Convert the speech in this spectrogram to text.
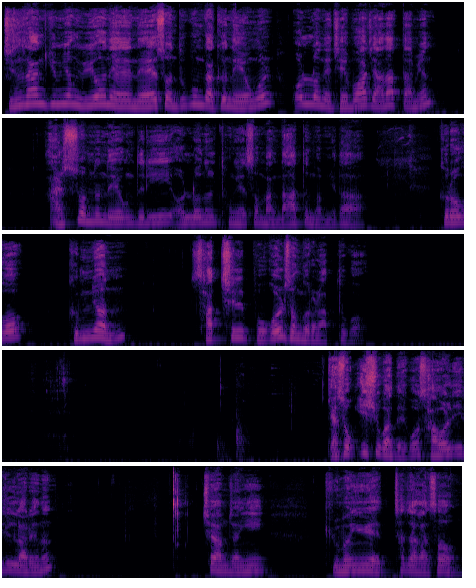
진상규명위원회 내에서 누군가 그 내용을 언론에 제보하지 않았다면 알 수 없는 내용들이 언론을 통해서 막 나왔던 겁니다. 그러고 금년 4.7 보궐선거를 앞두고 계속 이슈가 되고 4월 1일 날에는 최 함장이 규명위에 찾아가서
